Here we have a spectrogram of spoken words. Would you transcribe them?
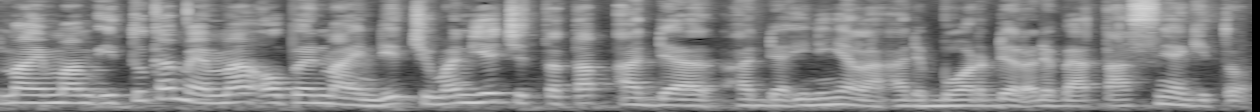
my mom itu kan memang open minded, cuman dia tetap ada ada ininya lah, ada border, ada batasnya gitu.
